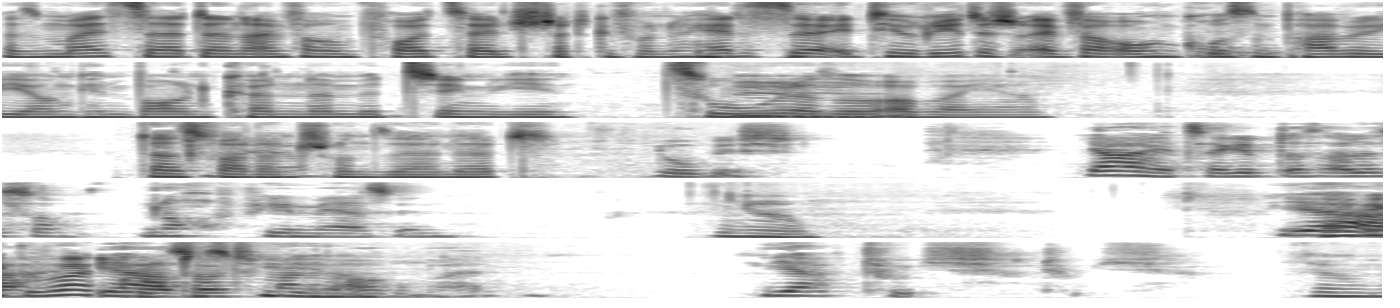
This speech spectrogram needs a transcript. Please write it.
Also meistens hat dann einfach im Vorzelt stattgefunden. Hättest du ja theoretisch einfach auch einen großen Pavillon hinbauen können, ne? Mit irgendwie zu mhm. oder so, aber ja. Das war ja. dann schon sehr nett. Logisch. Ja, jetzt ergibt das alles auch noch viel mehr Sinn. Ja. Ja, ja wie gesagt, ja, sollte man im Auge behalten. Ja, tu ich, tu ich. Ja.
